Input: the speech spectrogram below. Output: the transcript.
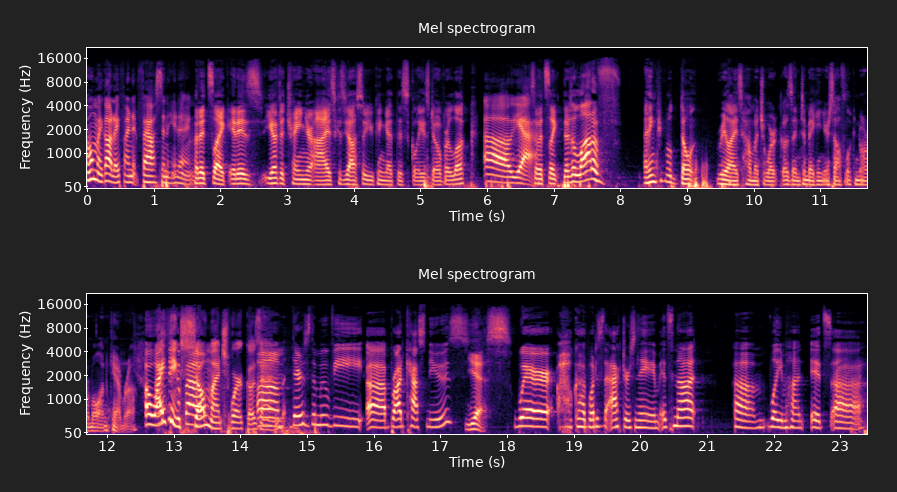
Oh my god, I find it fascinating. But it's like it is. You have to train your eyes because you also you can get this glazed over look. oh yeah. So it's like there's a lot of. I think people don't realize how much work goes into making yourself look normal on camera. oh, I, I think, think about, so much work goes Um, in. there's the movie uh, Broadcast News Yes. where oh god, what is the actor's name? It's not um, William Hurt. It's uh,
